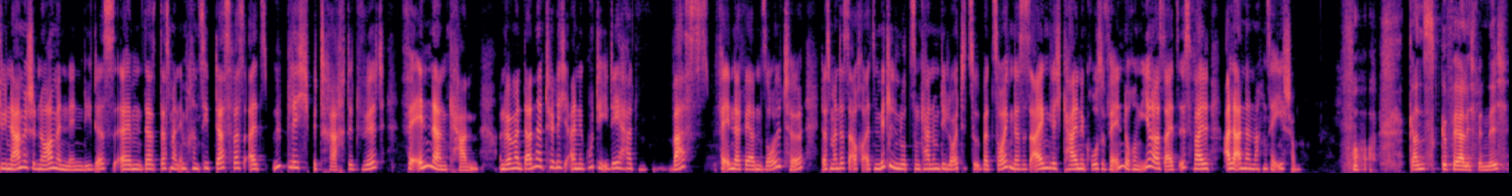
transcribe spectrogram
dynamische Normen nennen die das, ähm, da dass man im Prinzip das, was als üblich betrachtet wird, verändern kann. Und wenn man dann natürlich eine gute Idee hat, was verändert werden sollte, dass man das auch als Mittel nutzen kann, um die Leute zu überzeugen, dass es eigentlich keine große Veränderung ihrerseits ist, weil alle anderen machen es ja eh schon. Ganz gefährlich, finde ich.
